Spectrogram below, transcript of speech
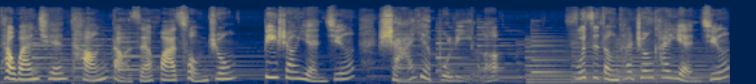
她完全躺倒在花丛中，闭上眼睛，啥也不理了。福子等她睁开眼睛，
